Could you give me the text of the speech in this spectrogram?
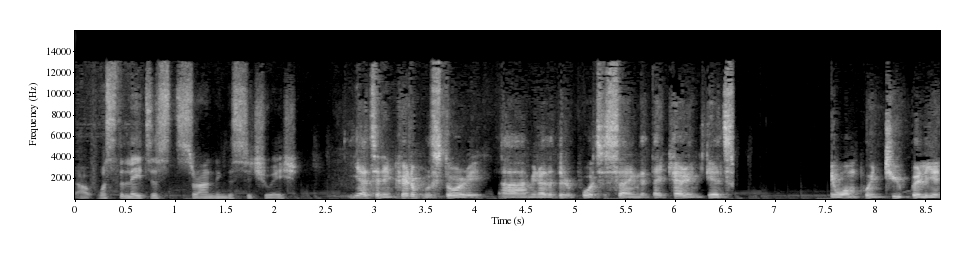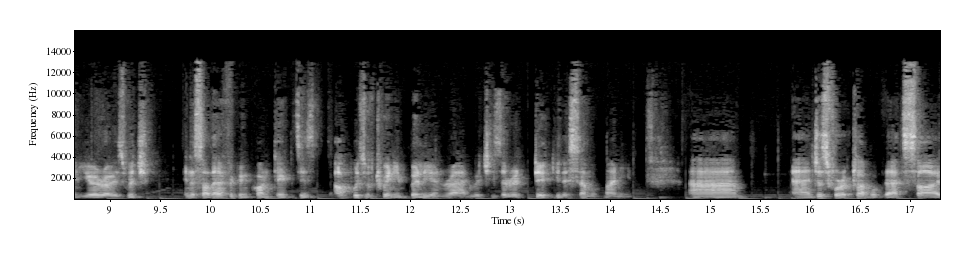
Uh, what's the latest surrounding this situation? Yeah, it's an incredible story. Um, you know that the reports are saying that they're carrying debts 1.2 billion euros, which in the South African context is upwards of 20 billion rand, which is a ridiculous sum of money. Um, and just for a club of that size,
